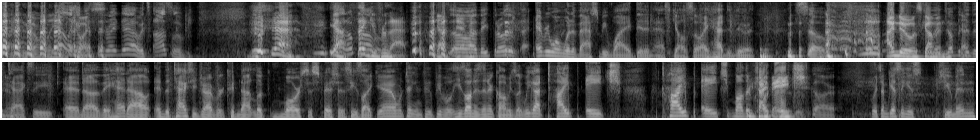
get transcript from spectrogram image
and we don't really Yeah, have like a I just choice. right now. It's awesome. Yeah. Yeah, no thank you for that. God So damn uh, it. they throw them. Everyone would have asked me why I didn't ask y'all, so I had to do it. So I knew it was So they coming. jump into God the damn taxi and uh, they head out, and the taxi driver could not look more suspicious. He's like, "Yeah, we're taking two people." He's on his intercom. He's like, "We got Type H, Type H, motherfuckers Type H. car," which I'm guessing is human.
